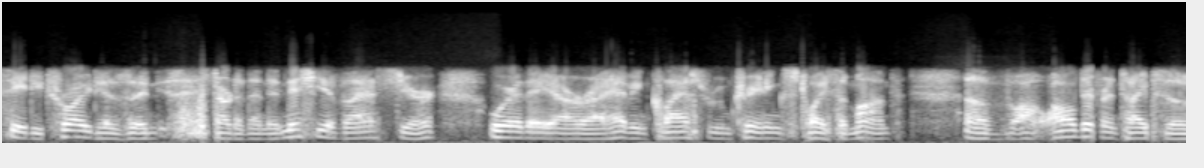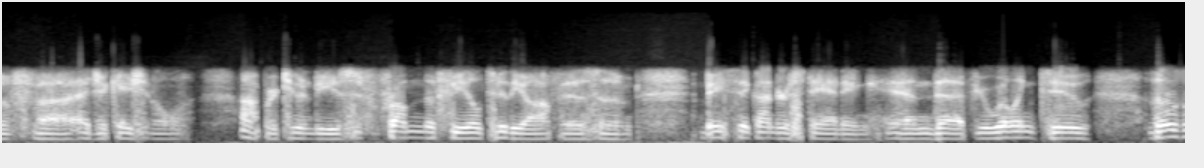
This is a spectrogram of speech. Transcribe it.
MCA Detroit has started an initiative last year where they are uh, having classroom trainings twice a month of all different types of uh, educational opportunities from the field to the office, um, basic understanding. And uh, if you're willing to, those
